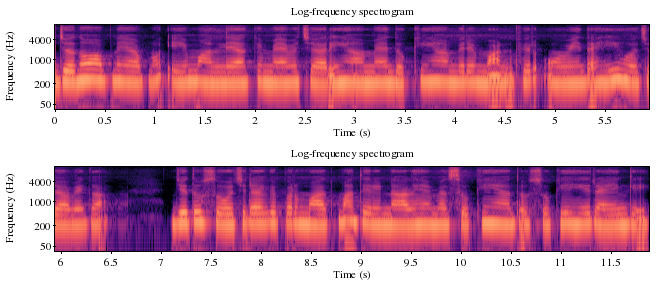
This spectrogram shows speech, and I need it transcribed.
ਜਦੋਂ ਆਪਣੇ ਆਪ ਨੂੰ ਇਹ ਮੰਨ ਲਿਆ ਕਿ ਮੈਂ ਵਿਚਾਰੀ ਹਾਂ, ਮੈਂ ਦੁਖੀ ਹਾਂ, ਮੇਰੇ ਮਨ ਫਿਰ ਉਵੇਂ ਦਾ ਹੀ ਹੋ ਜਾਵੇਗਾ। ਜੇ ਤੂੰ ਸੋਚ ਰਿਹਾ ਕਿ ਪਰਮਾਤਮਾ ਤੇਰੇ ਨਾਲ ਹੈ, ਮੈਂ ਸੁਖੀ ਹਾਂ, ਤੂੰ ਸੁਖੀ ਹੀ ਰਹੇਂਗੇ।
